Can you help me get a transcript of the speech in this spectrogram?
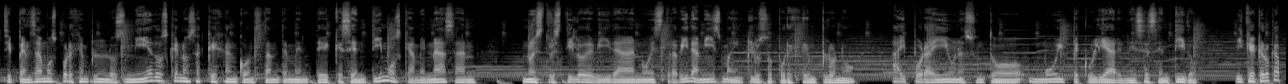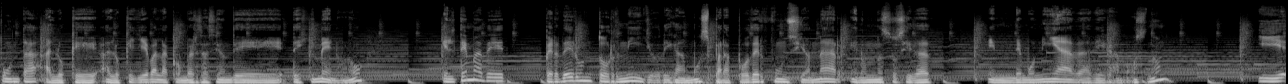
Si pensamos, por ejemplo, en los miedos que nos aquejan constantemente, que sentimos que amenazan nuestro estilo de vida, nuestra vida misma, incluso, por ejemplo, ¿no? Hay por ahí un asunto muy peculiar en ese sentido y que creo que apunta a lo que, a lo que lleva la conversación de, de Jimeno, ¿no? El tema de perder un tornillo, digamos, para poder funcionar en una sociedad endemoniada, digamos, ¿no? Y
